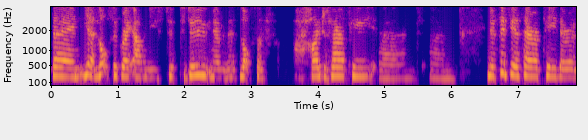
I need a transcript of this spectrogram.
then yeah, lots of great avenues to, to do. You know, there's lots of hydrotherapy and um, you know physiotherapy. There are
